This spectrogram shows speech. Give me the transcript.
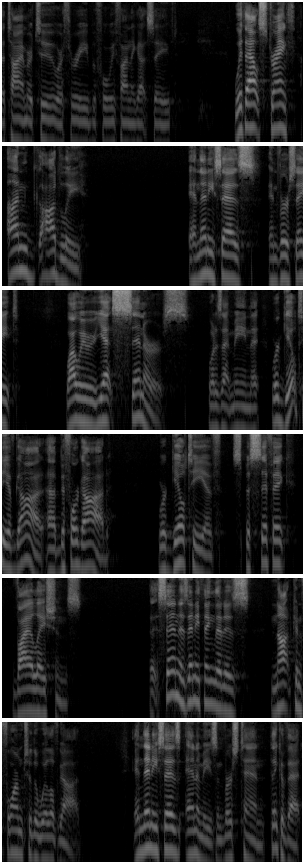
a time or two or three before we finally got saved. Without strength, ungodly. And then he says in verse 8, while we were yet sinners, what does that mean? That we're guilty of God, uh, before God. We're guilty of specific violations. Sin is anything that is not conformed to the will of God. And then he says enemies in verse 10. Think of that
